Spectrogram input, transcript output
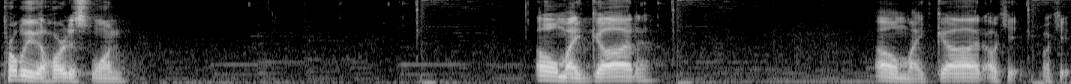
probably the hardest one. Oh my god. Oh my god. Okay, okay.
